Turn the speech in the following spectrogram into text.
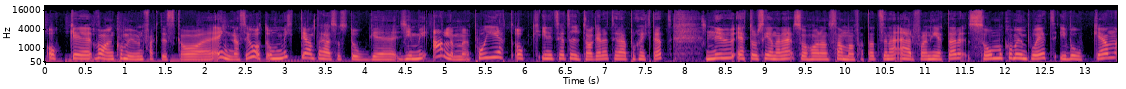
och vad en kommun faktiskt ska ägna sig åt. Och mitt i allt det här så stod Jimmy Alm, poet och initiativtagare till det här projektet. Nu ett år senare så har han sammanfattat sina erfarenheter som kommunpoet i boken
